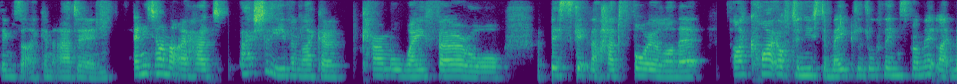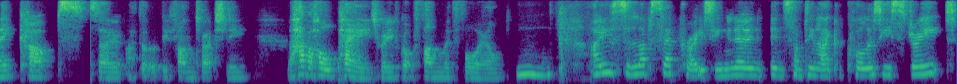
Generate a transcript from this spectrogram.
things that I can add in. Anytime that I had actually even like a caramel wafer or a biscuit that had foil on it, I quite often used to make little things from it, like make cups. So I thought it would be fun to actually have a whole page where you've got fun with foil. Mm. I used to love separating, you know, in, in something like a quality Street.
